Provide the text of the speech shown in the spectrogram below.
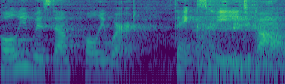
Holy wisdom, holy word. Thanks be to God.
